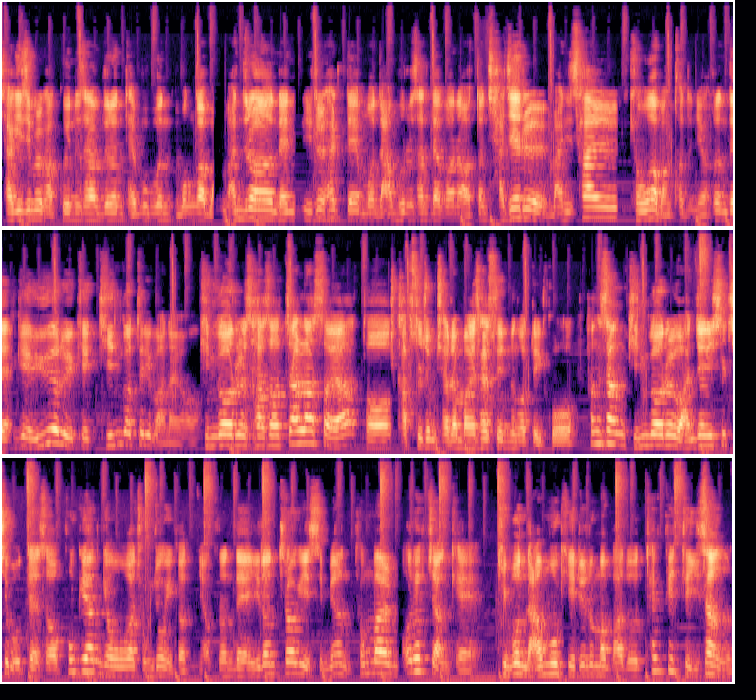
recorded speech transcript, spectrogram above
자기 집을 갖고 있는 사람들은 대부분 뭔가 만들어낸 일을 할 때 뭐 나무를 산다거나 어떤 자재를 많이 살 경우가 많거든요. 그런데 이게 의외로 이렇게 긴 것들이 많아요. 긴 거를 사서 잘랐어야 더 값을 좀 저렴하게 살 수 있는 것도 있고 항상 긴 거를 완전히 실지 못해서 포기한 경우가 종종 있거든요. 그런데 이런 트럭이 있으면 정말 어렵지 않게 기본 나무 길이로만 봐도 10피트 이상은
